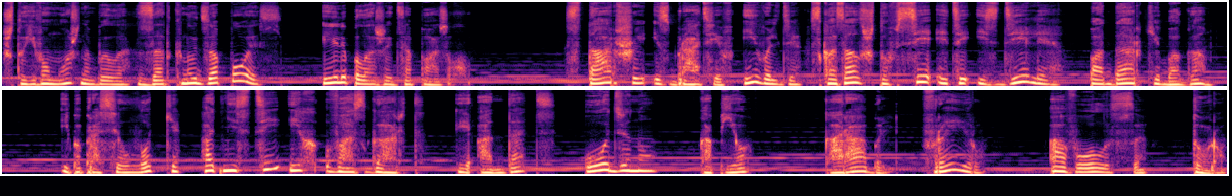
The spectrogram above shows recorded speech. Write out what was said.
что его можно было заткнуть за пояс или положить за пазуху. Старший из братьев Ивальди сказал, что все эти изделия — подарки богам, и попросил Локки отнести их в Асгард и отдать Одину копье, корабль Фрейру, а волосы Тору.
